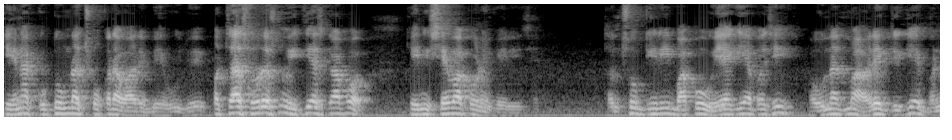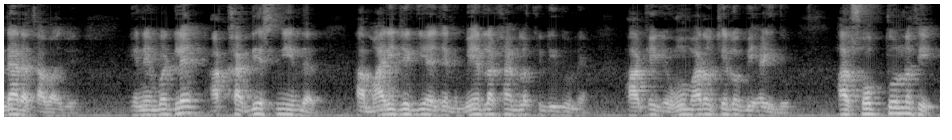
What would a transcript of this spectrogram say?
કે એના કુટુંબના છોકરા વારે બેહવું જોઈએ. પચાસ વર્ષનો ઇતિહાસ કાપો. કે એની સેવા કોણે કરી છે? ધનસુખગીરી બાપુ વયા ગયા પછી ભવનાથમાં હરેક જગ્યાએ ભંડારા થવા જોઈએ. એને બદલે આખા દેશની અંદર આ મારી જગ્યા છે ને મેં લખાણ લખી દીધું ને આ કહે કે હું મારો ચેલો બિહાડી દઉં. આ શોભતું નથી.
